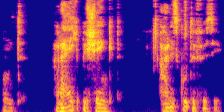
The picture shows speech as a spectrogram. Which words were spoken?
und reich beschenkt. Alles Gute für Sie.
